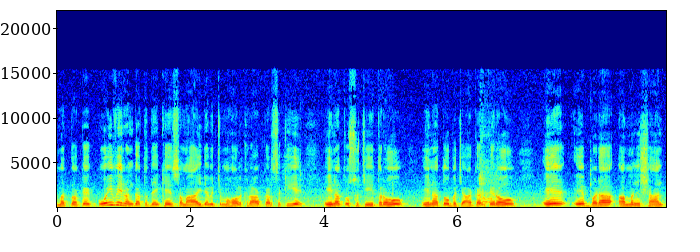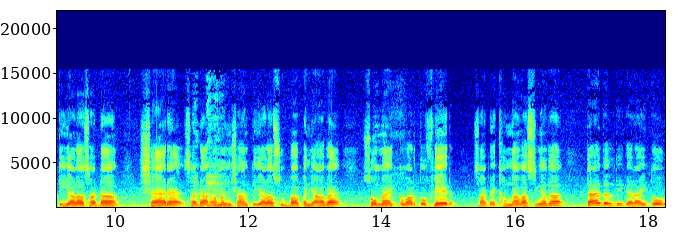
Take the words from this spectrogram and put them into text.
ਮਤਲਬ ਕਿ ਕੋਈ ਵੀ ਰੰਗਤ ਦੇਖੇ, ਸਮਾਜ ਦੇ ਵਿੱਚ ਮਾਹੌਲ ਖਰਾਬ ਕਰ ਸਕੀਏ, ਇਹਨਾਂ ਤੋਂ ਸੁਚੇਤ ਰਹੋ, ਇਹਨਾਂ ਤੋਂ ਬਚਾ ਕਰਕੇ ਰਹੋ। ਇਹ ਇਹ ਬੜਾ ਅਮਨ ਸ਼ਾਂਤੀ ਵਾਲਾ ਸਾਡਾ ਸ਼ਹਿਰ ਹੈ, ਸਾਡਾ ਅਮਨ ਸ਼ਾਂਤੀ ਵਾਲਾ ਸੂਬਾ ਪੰਜਾਬ ਹੈ। ਸੋ ਮੈਂ ਇੱਕ ਵਾਰ ਤੋਂ ਫੇਰ ਸਾਡੇ ਖੰਨਾ ਵਾਸੀਆਂ ਦਾ ਤਹਿ ਦਿਲ ਦੀ ਗਹਿਰਾਈ ਤੋਂ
